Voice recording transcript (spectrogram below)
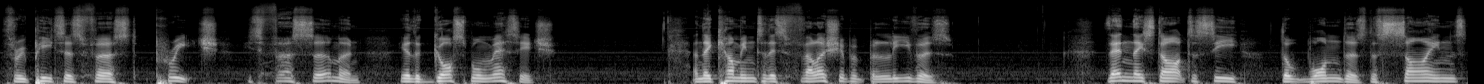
through Peter's first preach, his first sermon, you know, the gospel message. And they come into this fellowship of believers. Then they start to see the wonders, the signs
